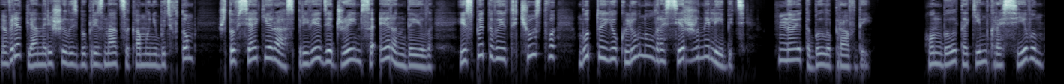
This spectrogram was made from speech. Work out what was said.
Вряд ли она решилась бы признаться кому-нибудь в том, что всякий раз при виде Джеймса Эрондейла испытывает чувство, будто ее клюнул рассерженный лебедь. Но это было правдой. Он был таким красивым,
